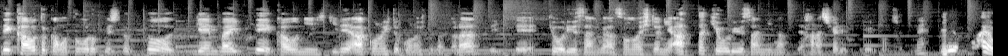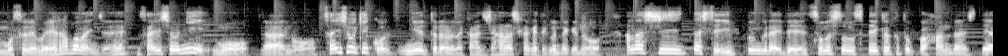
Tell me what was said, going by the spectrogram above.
で、顔とかも登録しとくと、現場行って顔認識で、あ、この人この人だからって言って、恐竜さんがその人に合った恐竜さんになって話しかけてくれるかもしれないね。いやもはやもうそれも選ばないんじゃない？最初にもう、あの、最初は結構ニュートラルな感じで話しかけてくんだけど、話し出して1分ぐらいで、その人の性格とか判断して、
